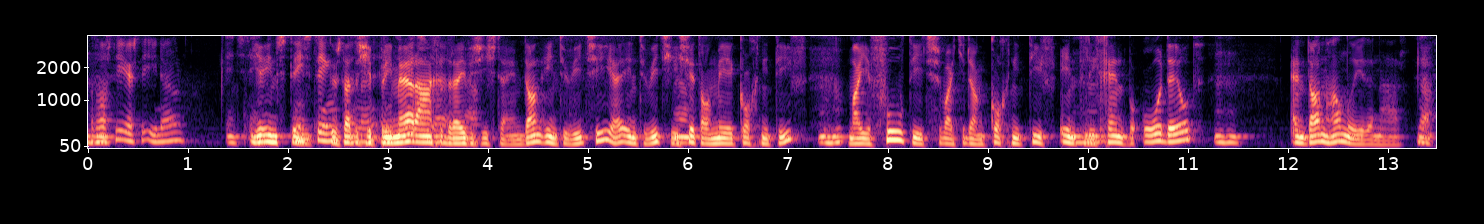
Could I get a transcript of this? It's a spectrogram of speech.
Wat was de eerste INO? Instinct. je instinct. Instinct dus dat is je eh, primair aangedreven ja. systeem. Dan intuïtie. Hè. Intuïtie Ja. zit al meer cognitief. Mhm. Maar je voelt iets wat je dan cognitief intelligent beoordeelt. Mhm. En dan handel je daarnaar. Ja.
